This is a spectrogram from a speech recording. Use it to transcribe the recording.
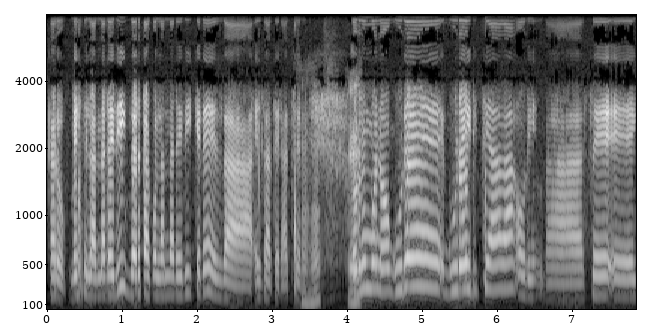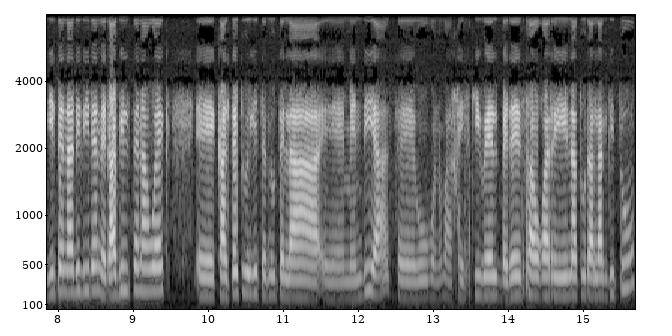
karo, beste landarerik, bertako landarerik ere ez da, ez da teratzen. Uh Orduan, bueno, gure, gure iritzea da, hori, ba, ze egiten ari diren, erabilpen hauek e, kaltetu egiten dutela e, mendia, ze, gu, bueno, ba, jaizkibel bere ezaugarri naturalak ditu,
